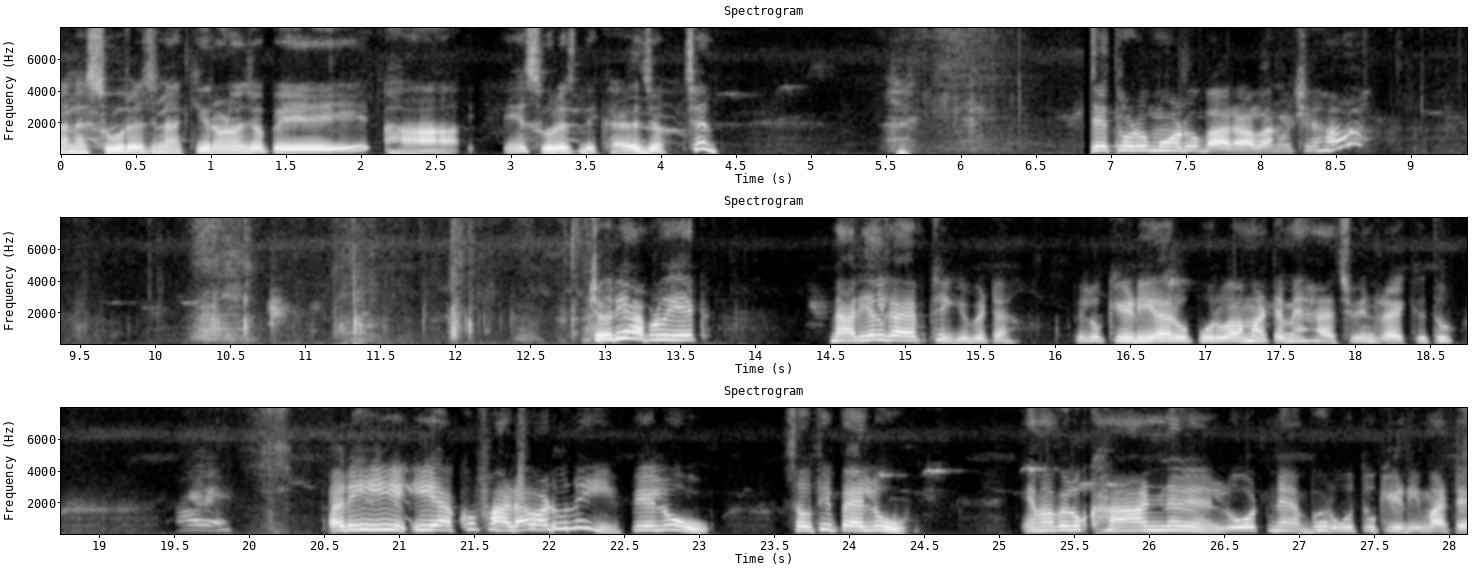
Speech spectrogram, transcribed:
અને સૂરજના કિરણો જો પે હા એ સૂરજ દેખાયો. જો છે ને? જે થોડું મોડું બહાર આવવાનું છે હા? ચોરી આપણું એક નારિયેલ ગાયબ થઈ ગયું બેટા. પેલું કીડિયારું પૂરવા માટે મેં હાચવીને રાખ્યું હતું અરે ઈ ઈ આખું ફાડાવાળું નહીં પેલું સૌથી પહેલું. એમાં પેલું ખાંડ ને લોટ ને ભરવું હતું કીડી માટે.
